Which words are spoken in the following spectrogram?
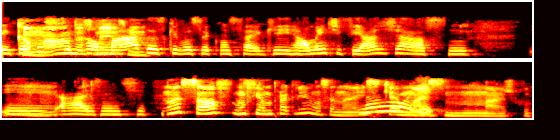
tem tantas camadas, camadas que você consegue realmente viajar, assim. E, uhum. ai, gente. Não é só um filme para criança, né? Isso Não, que é mais e... mágico.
